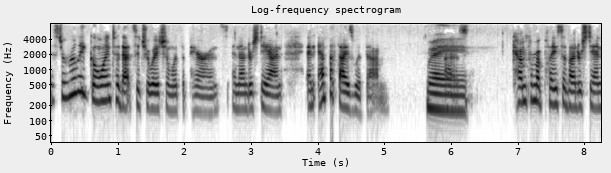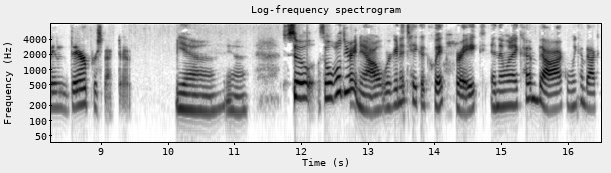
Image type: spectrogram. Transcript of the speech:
is to really go into that situation with the parents and understand and empathize with them. Right. Uh, come from a place of understanding their perspective yeah yeah so so what we'll do right now we're going to take a quick break and then when i come back when we come back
